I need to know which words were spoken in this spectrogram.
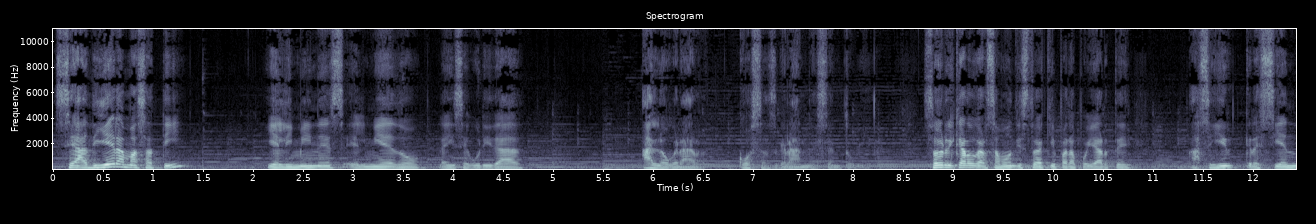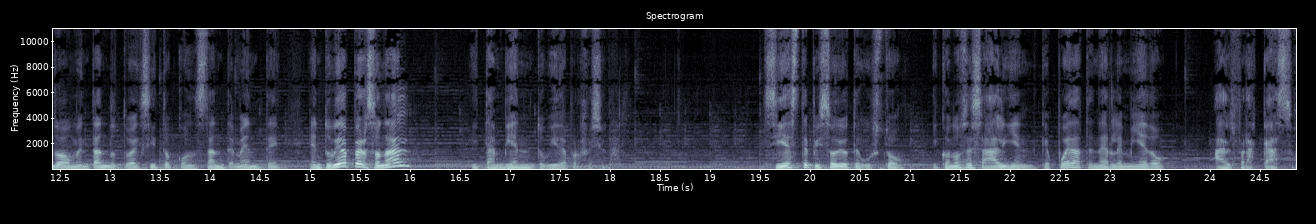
se adhiera más a ti y elimines el miedo, la inseguridad a lograr cosas grandes en tu vida. Soy Ricardo Garzamón y estoy aquí para apoyarte a seguir creciendo, aumentando tu éxito constantemente en tu vida personal y también en tu vida profesional. Si este episodio te gustó y conoces a alguien que pueda tenerle miedo al fracaso,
